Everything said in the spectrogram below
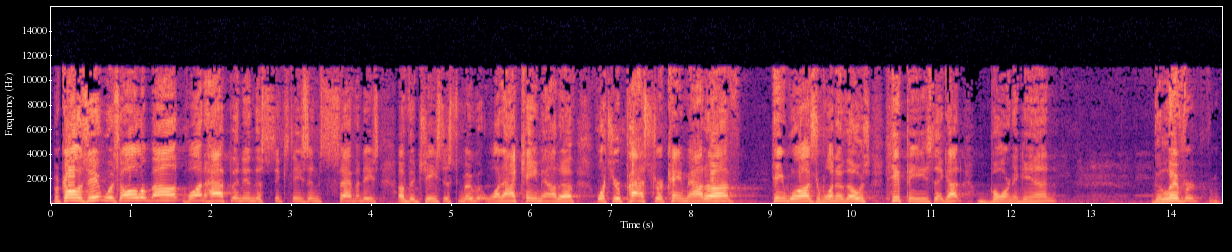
Because it was all about what happened in the 60s and 70s of the Jesus movement, what I came out of, what your pastor came out of. He was one of those hippies that got born again, delivered from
